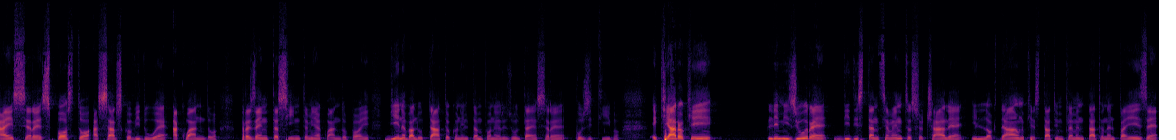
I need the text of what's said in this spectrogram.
a essere esposto a SARS-CoV-2 a quando presenta sintomi a quando poi viene valutato con il tampone e risulta essere positivo. È chiaro che le misure di distanziamento sociale, il lockdown che è stato implementato nel Paese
